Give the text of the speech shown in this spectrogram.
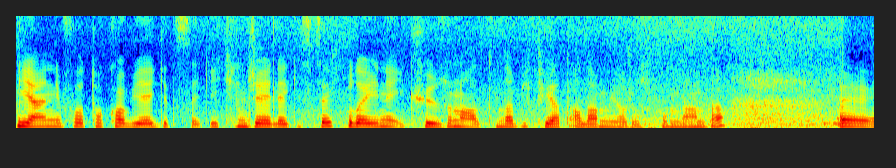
Yani fotokopiye gitsek, ikinci ele gitsek bu da yine 200'ün altında bir fiyat alamıyoruz bundan da. E,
